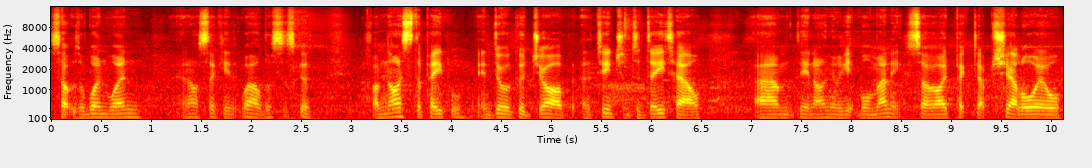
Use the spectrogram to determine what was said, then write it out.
so it was a win-win. And I was thinking, well, this is good. If I'm nice to people and do a good job and attention to detail, um, then I'm going to get more money. So I picked up Shell Oil,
